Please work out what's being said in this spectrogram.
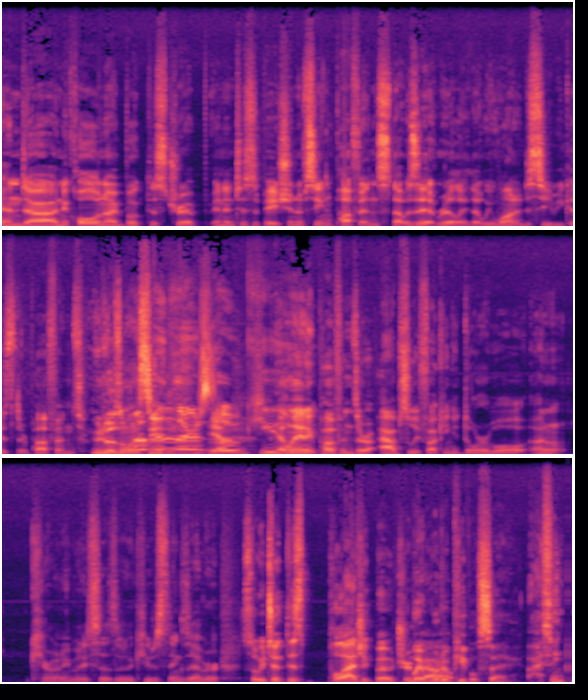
And uh, Nicole and I booked this trip in anticipation of seeing puffins. That was it, really, that we wanted to see because they're puffins. Who doesn't want to see? Puffins are so cute. Atlantic puffins are absolutely fucking adorable. I don't care what anybody says; they're the cutest things ever. So we took this pelagic boat trip. Wait, what do people say? I think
